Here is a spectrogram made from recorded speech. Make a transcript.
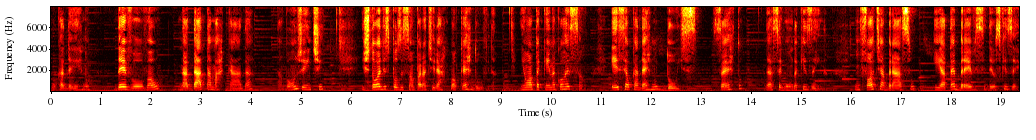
o caderno, devolva-o na data marcada, tá bom, gente? Estou à disposição para tirar qualquer dúvida. E uma pequena correção: esse é o caderno 2, certo? Da segunda quinzena. Um forte abraço e até breve, se Deus quiser.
